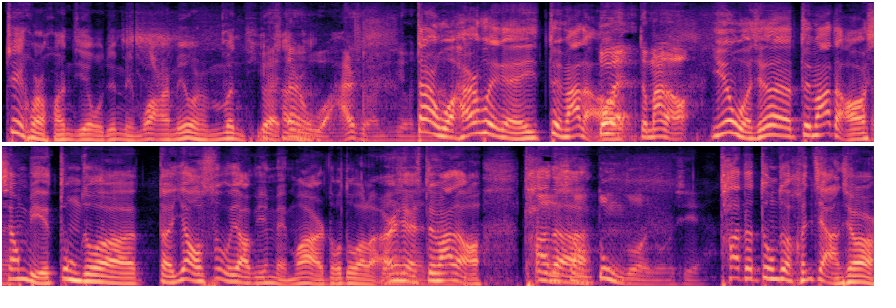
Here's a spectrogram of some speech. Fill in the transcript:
这块环节，我觉得美魔二没有什么问题。对，但是我还是喜欢这些。但是我还是会给对马岛，对对马岛，因为我觉得对马岛相比动作的要素要比美魔二多多了，而且对马岛它的像动作游戏，他的动作很讲究，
